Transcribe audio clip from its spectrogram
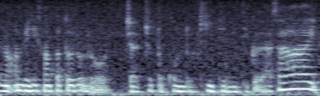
あのアメリカン・パトロールをじゃあちょっと今度聞いてみてくださ。い、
